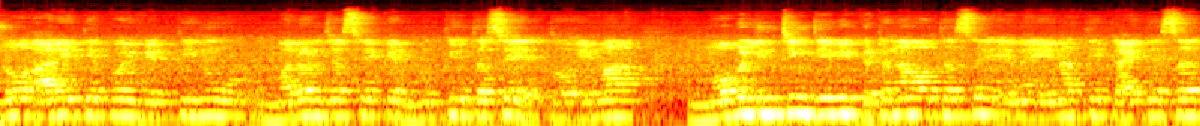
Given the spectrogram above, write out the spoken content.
જો આ રીતે કોઈ વ્યક્તિનું મરણ જશે કે મૃત્યુ થશે, તો એમાં મોબ લિન્ચિંગ જેવી ઘટનાઓ થશે અને એનાથી કાયદેસર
